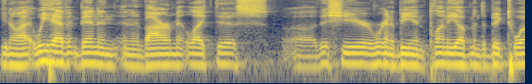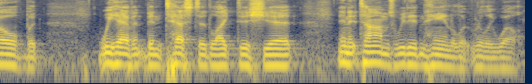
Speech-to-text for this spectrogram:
you know, I, we haven't been in an environment like this uh, this year. We're going to be in plenty of them in the Big 12, but we haven't been tested like this yet and at times we didn't handle it really well.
